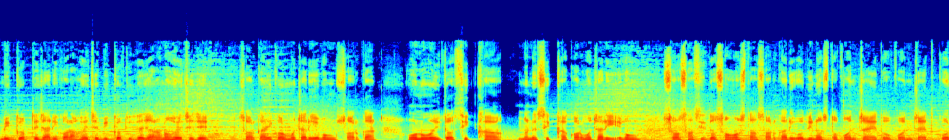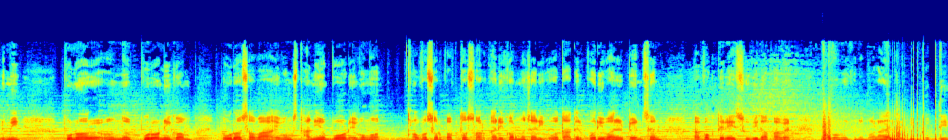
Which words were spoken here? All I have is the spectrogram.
বিজ্ঞপ্তি জারি করা হয়েছে। বিজ্ঞপ্তিতে জানানো হয়েছে যে, সরকারি কর্মচারী এবং সরকার অনুমোদিত শিক্ষা মানে শিক্ষা কর্মচারী এবং স্বশাসিত সংস্থা, সরকারি অধীনস্থ পঞ্চায়েত ও পঞ্চায়েত কর্মী পুনর পুর নিগম, পৌরসভা এবং স্থানীয় বোর্ড এবং অবসরপ্রাপ্ত সরকারি কর্মচারী ও তাদের পরিবারের পেনশন প্রাপকদের এই সুবিধা পাবেন। এবং এখানে বলা হয়েছে, বিজ্ঞপ্তি,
